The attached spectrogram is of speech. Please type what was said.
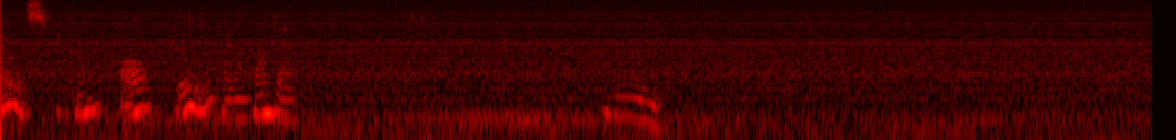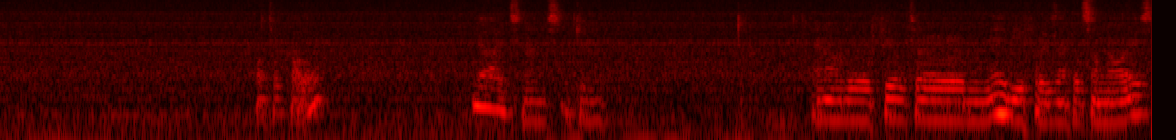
Oh it's become all blue I don't want that hmm. watercolor yeah it's nice okay. Another filter maybe for example some noise.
